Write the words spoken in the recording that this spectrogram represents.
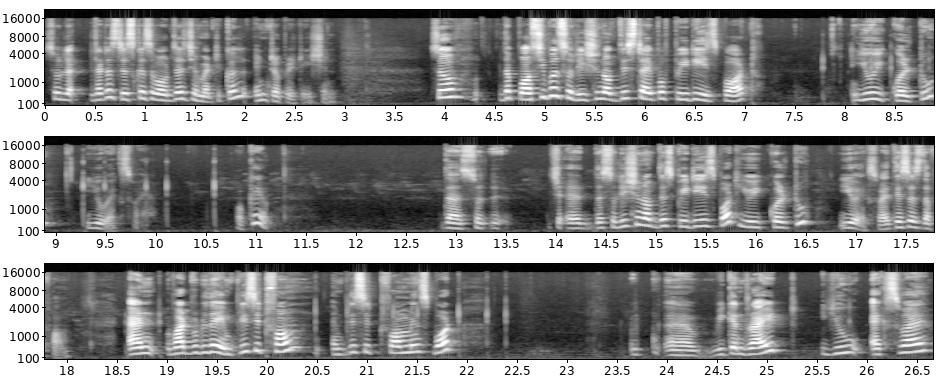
So let, let us discuss about the geometrical interpretation. So the possible solution of this type of pd is what? U equal to uxy okay? The uh, the solution of this PD is what? U equal to UXY. This is the form. And what would be the implicit form? Implicit form means what? Uh, we can write UXY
